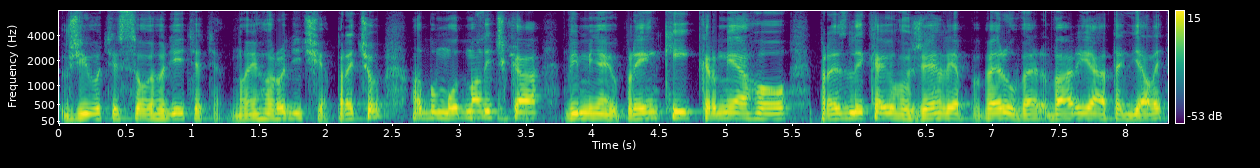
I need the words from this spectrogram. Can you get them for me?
v živote svojho dieťaťa? No jeho rodičia. Prečo? Lebo mu od malička vymieňajú plienky, krmia ho, prezlikajú ho, žehlia, perú, varia a tak ďalej.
